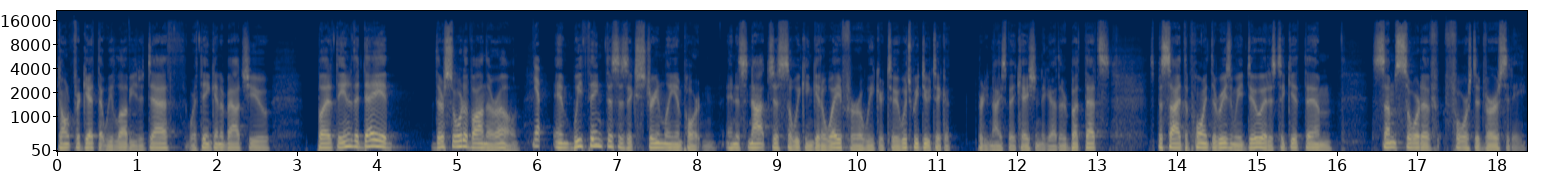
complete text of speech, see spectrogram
don't forget that we love you to death. We're thinking about you. But at the end of the day, they're sort of on their own. Yep. And we think this is extremely important. And it's not just so we can get away for a week or two, which we do take a pretty nice vacation together, but that's beside the point. The reason we do it is to get them some sort of forced adversity.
